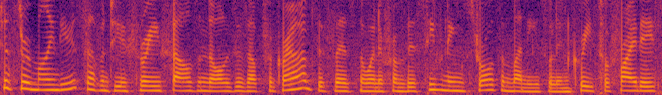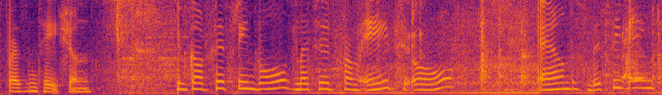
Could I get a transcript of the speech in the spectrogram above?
Just to remind you, $73,000 is up for grabs. If there's no winner from this evening's draw, the monies will increase for Friday's presentation. You've got 15 balls lettered from A to O. And this evening's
